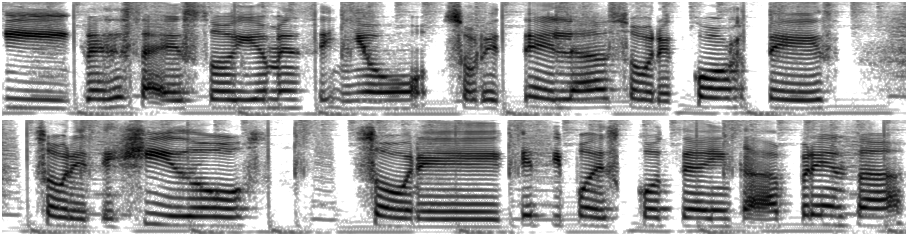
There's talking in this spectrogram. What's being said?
y gracias a eso ella me enseñó sobre telas, sobre cortes, sobre tejidos, sobre qué tipo de escote hay en cada prenda.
